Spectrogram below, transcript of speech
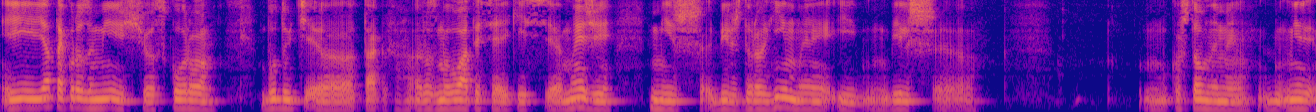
І я так розумію, що скоро будуть е, так розмиватися якісь межі між більш дорогими і більш е, коштовними, мі-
